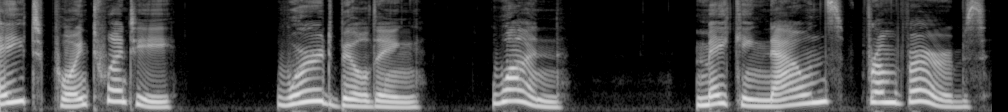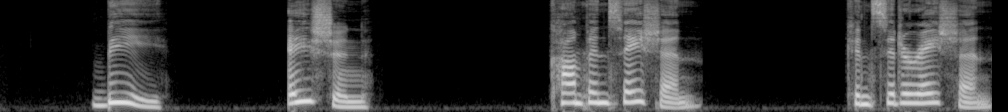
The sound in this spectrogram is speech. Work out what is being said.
8.20 Word building 1. Making nouns from verbs. B. Ation. compensation, consideration,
